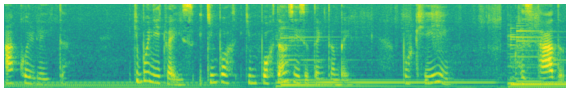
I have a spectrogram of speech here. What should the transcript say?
a colheita. E que bonito é isso, e que, impor que importância isso tem também, porque o resultado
